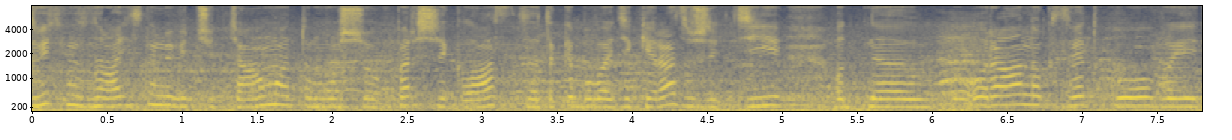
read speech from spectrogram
Звісно, з радісними відчуттями, тому що перший клас це таке буває тільки раз в житті. От, е, ранок святковий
